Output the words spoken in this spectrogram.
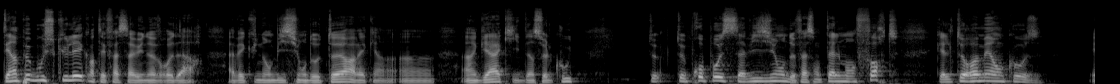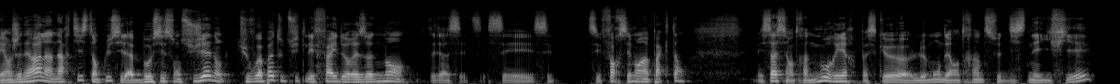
t'es un peu bousculé quand t'es face à une œuvre d'art, avec une ambition d'auteur, avec un, un- gars qui d'un seul coup te propose sa vision de façon tellement forte qu'elle te remet en cause. Et en général, un artiste, en plus, il a bossé son sujet, donc tu vois pas tout de suite les failles de raisonnement. C'est-à-dire, c'est- forcément impactant. Mais ça, c'est en train de mourir parce que euh, le monde est en train de se Disneyifier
